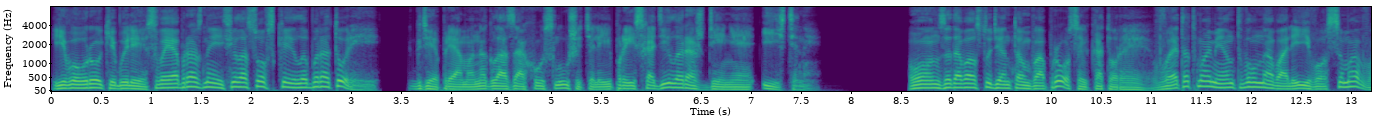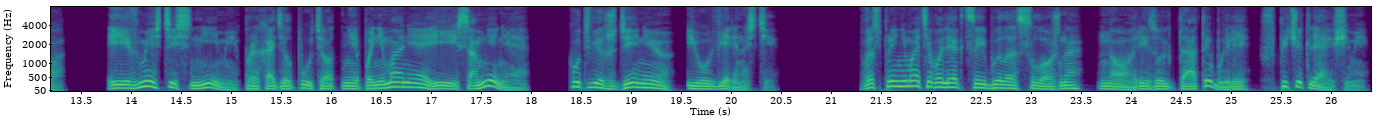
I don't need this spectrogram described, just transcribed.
Его уроки были своеобразной философской лабораторией, где прямо на глазах у слушателей происходило рождение истины. Он задавал студентам вопросы, которые в этот момент волновали его самого, и вместе с ними проходил путь от непонимания и сомнения к утверждению и уверенности. Воспринимать его лекции было сложно, но результаты были впечатляющими.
